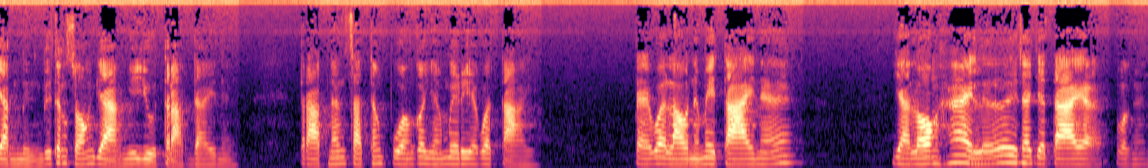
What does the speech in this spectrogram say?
อย่างหนึ่ง หรือทั้งสองอย่างมีอยู่ตราบใดเนี่ยตราบนั้นสัตว์ทั้งปวงก็ยังไม่เรียกว่าตายแปลว่าเราเนี่ยไม่ตายนะ อย่าร้องไห้เลย ถ้าจะตายอะว่างั้น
